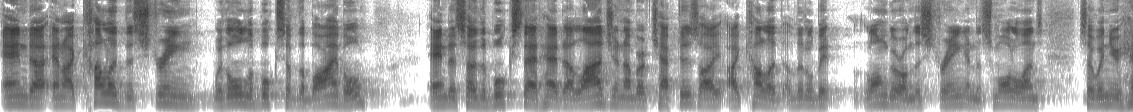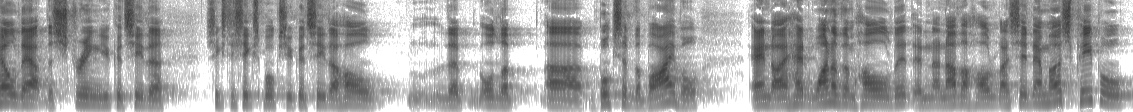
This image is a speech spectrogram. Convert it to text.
and, uh, and I colored the string with all the books of the Bible. And uh, so the books that had a larger number of chapters, I, I colored a little bit longer on the string and the smaller ones. So when you held out the string, you could see the 66 books, you could see the whole, the, all the uh, books of the Bible, and I had one of them hold it and another hold it. I said, Now, most people,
